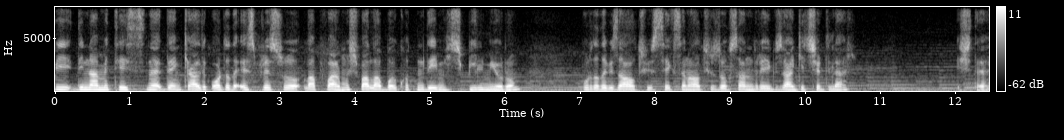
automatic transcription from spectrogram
bir dinlenme tesisine denk geldik. Orada da Espresso Lab varmış. Vallahi boykot mu değil mi hiç bilmiyorum. Burada da bizi 680-690 liraya güzel geçirdiler. İşte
